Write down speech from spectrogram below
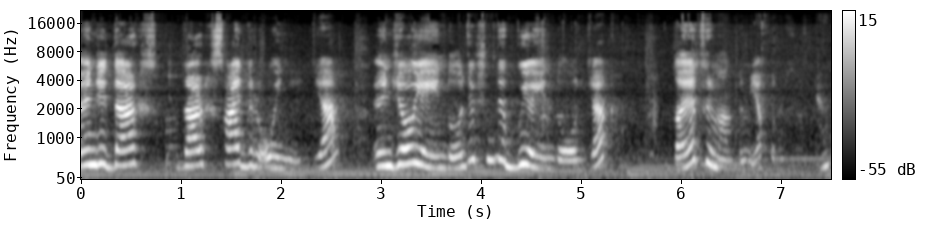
önce Dark Dark Sider oynayacağım. Önce o yayında olacak. Şimdi bu yayında olacak. Daya tırmandım ya konuşurken.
